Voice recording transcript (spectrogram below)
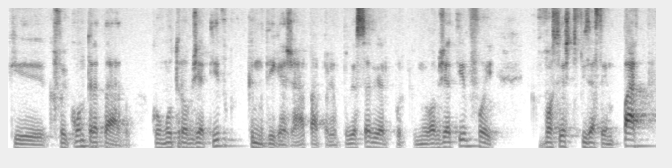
que, que foi contratado com outro objetivo, que me diga já, pá, para eu poder saber, porque o meu objetivo foi que vocês fizessem parte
